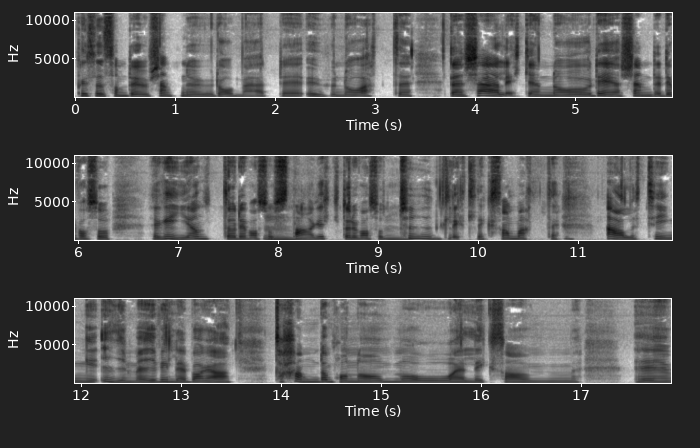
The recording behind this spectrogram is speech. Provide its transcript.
precis som du känt nu då med eh, Uno, att eh, den kärleken och det jag kände, det var så rent och det var så mm. starkt och det var så mm. tydligt liksom att eh, allting i mig ville bara ta hand om honom och liksom eh,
